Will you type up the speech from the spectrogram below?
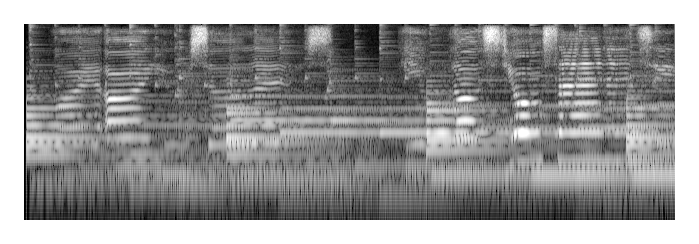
Why are you so less? You lost your sanity.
